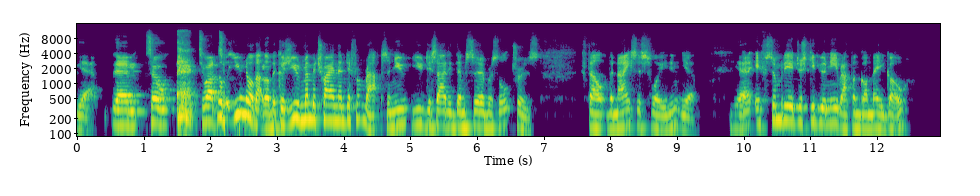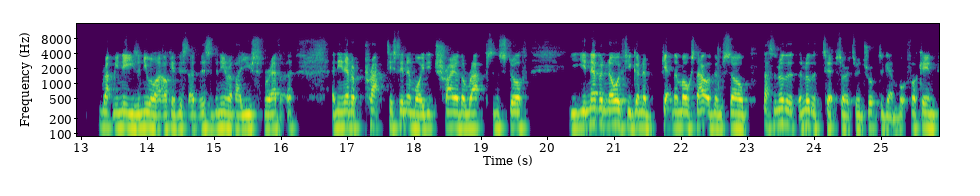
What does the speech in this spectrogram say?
yeah. Um, so to add, no, but you know that though because you remember trying them different wraps and you you decided them Cerberus Ultras felt the nicest for you, didn't you? Yeah. And if somebody had just give you a knee wrap and gone, there you go, wrap your knees, and you were like, okay, this this is the knee wrap I use forever, and you never practiced in them or you didn't try other wraps and stuff. You, you never know if you're going to get the most out of them. So that's another another tip. Sorry to interrupt again, but fucking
